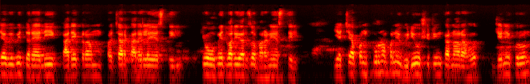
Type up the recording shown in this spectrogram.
ज्या विविध रॅली कार्यक्रम प्रचार कार्यालय असतील किंवा उमेदवारी अर्ज भरणे असतील याची आपण पूर्णपणे व्हिडिओ शूटिंग करणार आहोत. जेणेकरून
